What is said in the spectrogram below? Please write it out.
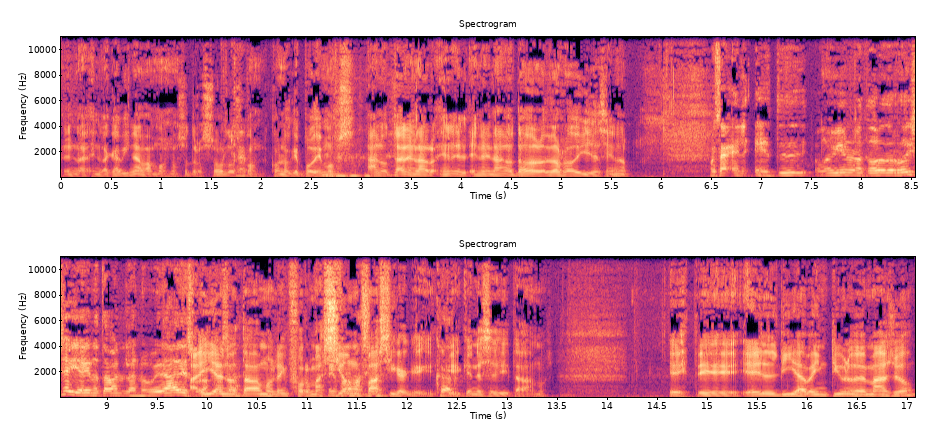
En, la, en la cabina vamos nosotros solos Claro. con, con lo que podemos anotar en, la- en el, en el anotador de rodillas. ¿sí, no? O sea, en, en, entonces, viene un anotador de rodilla y ahí anotaban las novedades. Ahí las anotábamos la información, La información. básica que, Claro. que- que necesitábamos. Este, el día 21 de mayo,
